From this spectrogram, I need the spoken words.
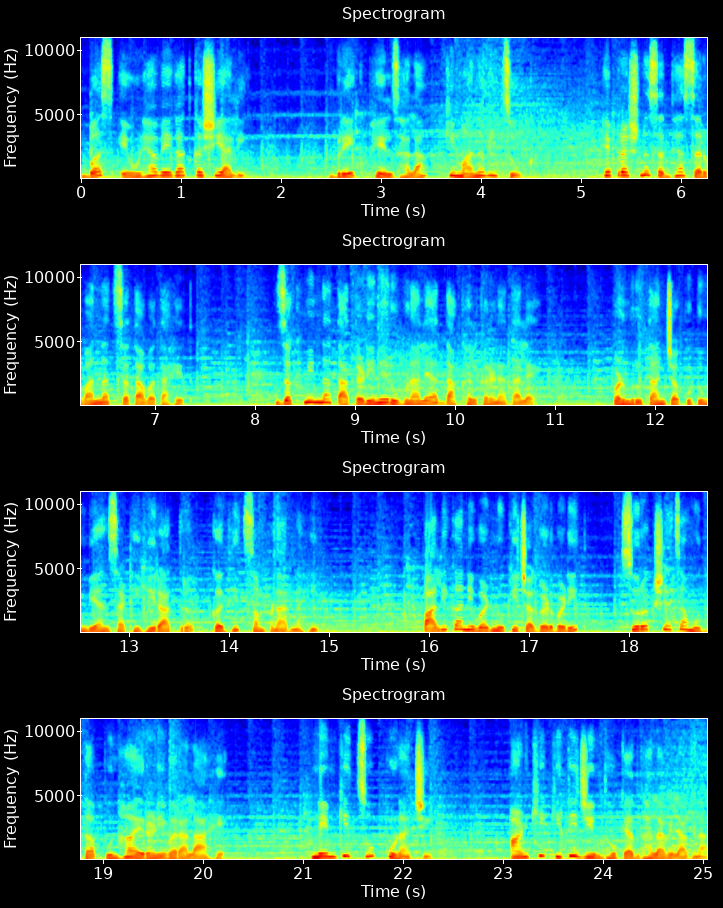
बस एवढ्या वेगात कशी आली? ब्रेक फेल झाला की मानवी चूक? हे प्रश्न सध्या सर्वांनाच सतावत आहेत. जखमींना तातडीने रुग्णालयात दाखल करण्यात आलंय. पण मृतांच्या कुटुंबियांसाठी ही रात्र कधीच संपणार नाही. पालिका निवडणुकीच्या गडबडीत सुरक्षेचा मुद्दा पुन्हा ऐरणीवर आला आहे. नेमकी चूक कुणाची? आणखी किती जीव धोक्यात घालावे लागणार?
